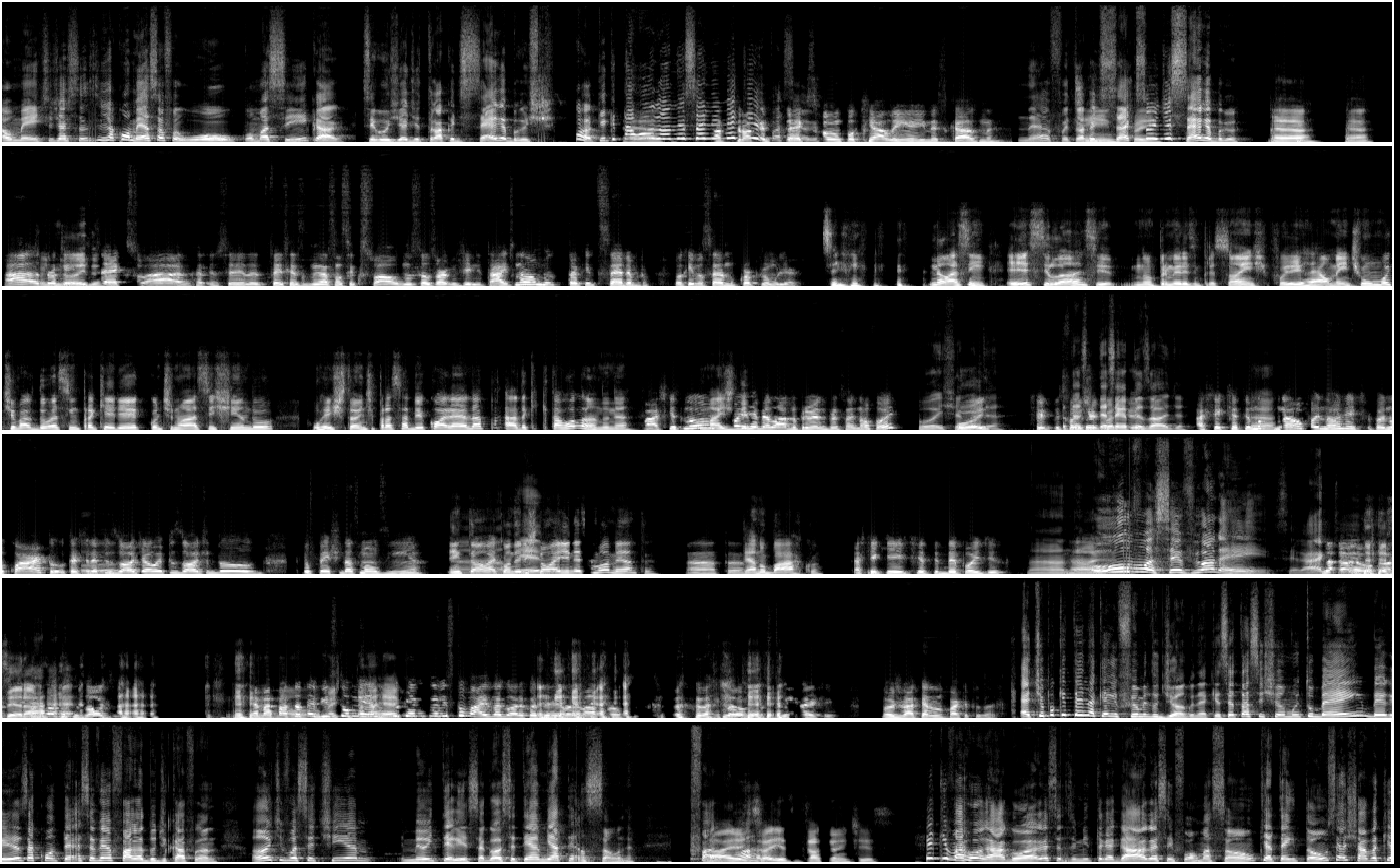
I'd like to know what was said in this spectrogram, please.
realmente já, você já começa a falar, uou, como assim, cara? Cirurgia de troca de cérebros? Pô, o que que tá É. rolando nesse A anime troca aqui, de parceiro? sexo foi um pouquinho além aí nesse caso, né? Né? Foi troca de Sim, sexo foi. e de cérebro. É, é. Ah, eu Foi troquei doido. de sexo. Ah, você fez resignação sexual nos seus órgãos genitais? Não, eu troquei de cérebro. Coloquei meu cérebro no corpo de uma mulher. Sim. Não, assim, esse lance, no Primeiras Impressões, foi realmente um motivador, assim, pra querer continuar assistindo o restante pra saber qual é da parada que, que tá rolando, né? Acho que isso não Mas foi de- revelado no Primeiras Impressões, não foi? Foi, chegou Foi. até. Foi a terceiro ter. episódio. Achei que tinha sido. É. No... Não, foi não, gente. Foi no quarto. O terceiro Oh. episódio é o episódio do, do peixe das mãozinhas. Então, é Ah, quando eles estão teve. aí nesse momento. Ah, tá. Até no barco. Achei que tinha sido depois disso. Não, não. Não, é. Ou você viu além. Será que. Não, que Será? episódio. É mais fácil eu ter Não, visto tá menos do que ter visto mais agora com essa revelação. Mas não, tá tudo certinho. Eu jurava que era no quarto episódio. É tipo o que tem naquele filme do Django, né? Que você tá assistindo muito bem, beleza, acontece, vem a fala do DiCaprio falando. Antes você tinha meu interesse, agora você tem a minha atenção, né? Falo, ah, é isso aí, exatamente isso. O que, que vai rolar agora? Vocês me entregaram essa informação que até então você achava que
